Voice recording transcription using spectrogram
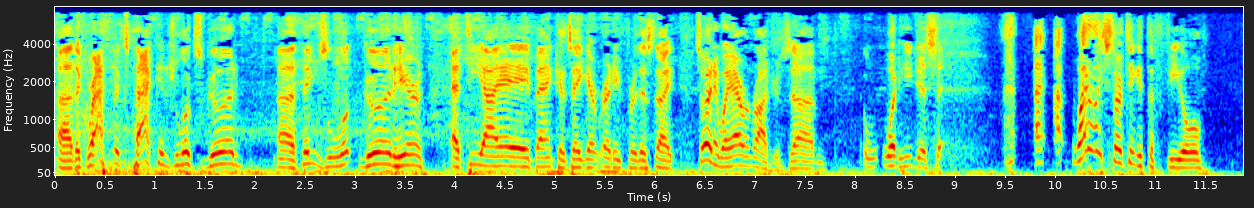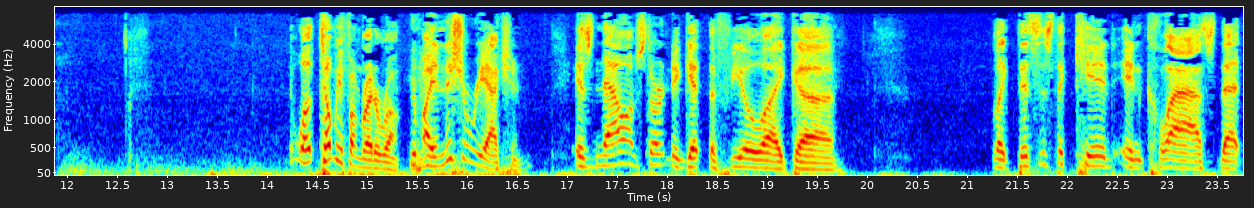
Uh, the graphics package looks good. Uh, things look good here at TIAA Bank as they get ready for this night. So anyway, Aaron Rodgers, um, what he just said. I, I, why do I start to get the feel? Well, tell me if I'm right or wrong. Here, my initial reaction is now I'm starting to get the feel like uh, like this is the kid in class that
